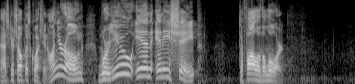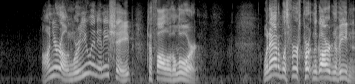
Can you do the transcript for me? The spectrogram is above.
ask yourself this question. On your own, were you in any shape to follow the Lord? On your own, were you in any shape to follow the Lord? When Adam was first put in the Garden of Eden,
